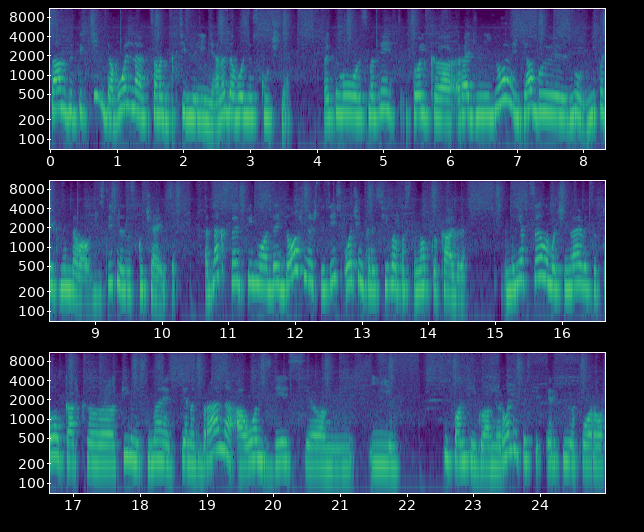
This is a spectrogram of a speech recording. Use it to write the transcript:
сам детектив довольно, сама детективная линия, она довольно скучная. Поэтому смотреть только ради нее я бы ну, не порекомендовала. Действительно заскучаете. Однако стоит фильму отдать должное, что здесь очень красивая постановка кадра. Мне в целом очень нравится то, как э, фильмы снимает Кеннет Брана, а он здесь э, и исполнитель главной роли, то есть Эркюля Поро,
